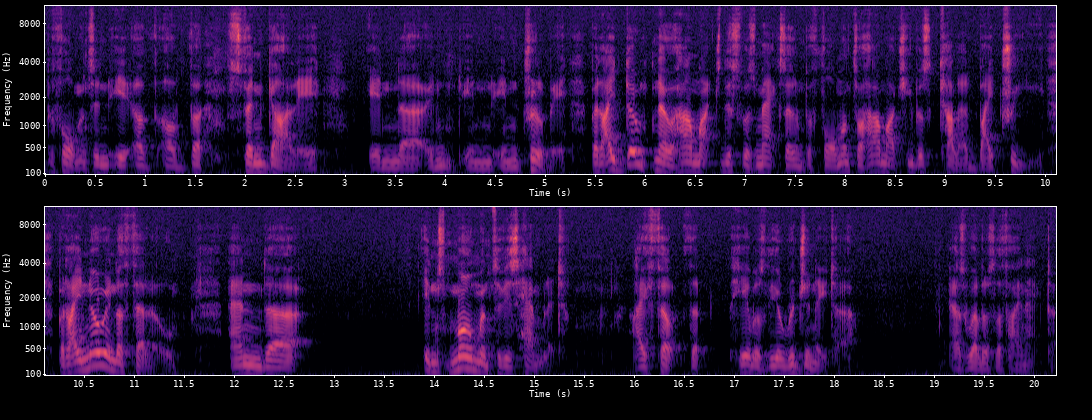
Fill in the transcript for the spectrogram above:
performance in, of, of uh, Svengali in, uh, in, in, in Trilby. But I don't know how much this was Mac's own performance or how much he was colored by Tree. But I know in Othello and uh, in moments of his Hamlet, I felt that he was the originator as well as the fine actor.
